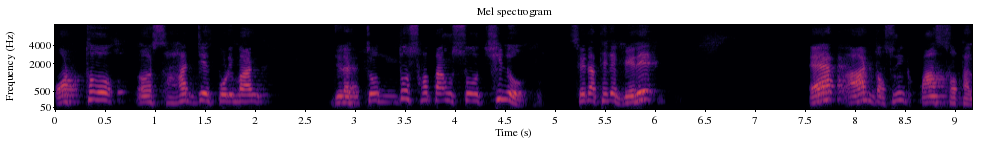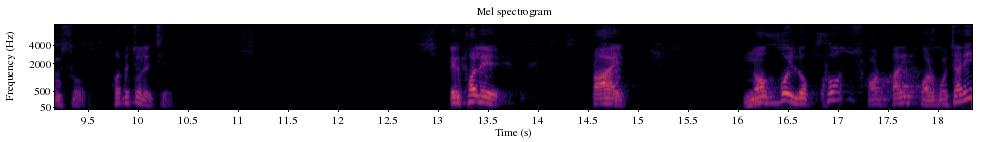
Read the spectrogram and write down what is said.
অর্থ সাহায্যের পরিমাণ যেটা চোদ্দ শতাংশ ছিল, সেটা থেকে বেড়ে এক আট দশমিক পাঁচ শতাংশ হতে চলেছে। এর ফলে প্রায় নব্বই লক্ষ সরকারি কর্মচারী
